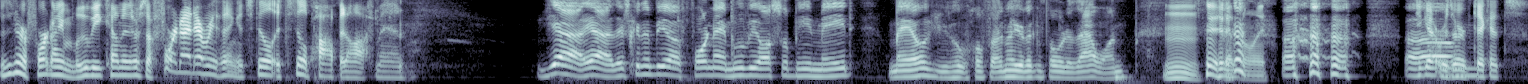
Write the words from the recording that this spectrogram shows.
Isn't there a Fortnite movie coming? There's a Fortnite everything. It's still. It's still popping off, man. Yeah, yeah. There's gonna be a Fortnite movie also being made. Mayo, you ho- hopefully I know you're looking forward to that one. Mm, definitely. You got Um, reserved tickets.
